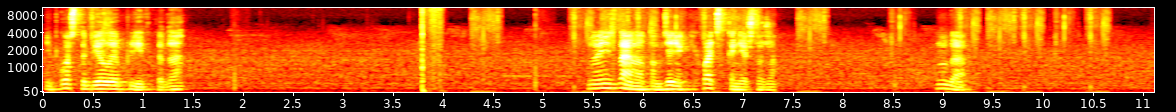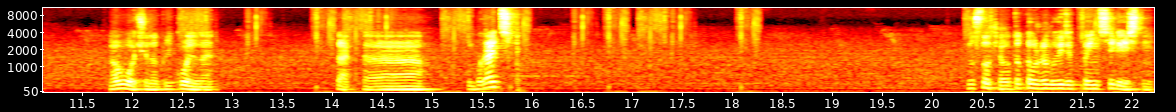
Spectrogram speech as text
И просто белая плитка, да? Ну, я не знаю, на там денег не хватит, конечно же. Ну да. А вот что-то прикольное. Так, э -э убрать. Ну слушай, а вот это уже выглядит поинтереснее.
